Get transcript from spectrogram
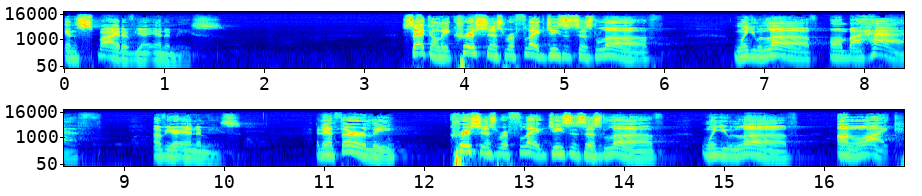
in spite of your enemies. Secondly, Christians reflect Jesus' love when you love on behalf of your enemies. And then thirdly, Christians reflect Jesus' love when you love unlike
